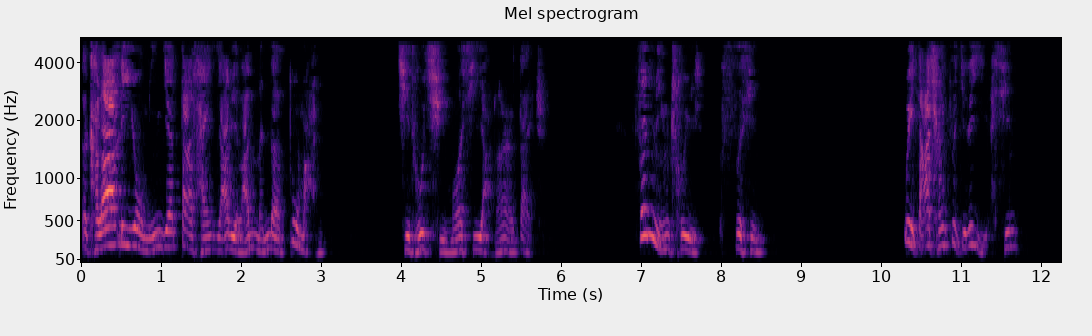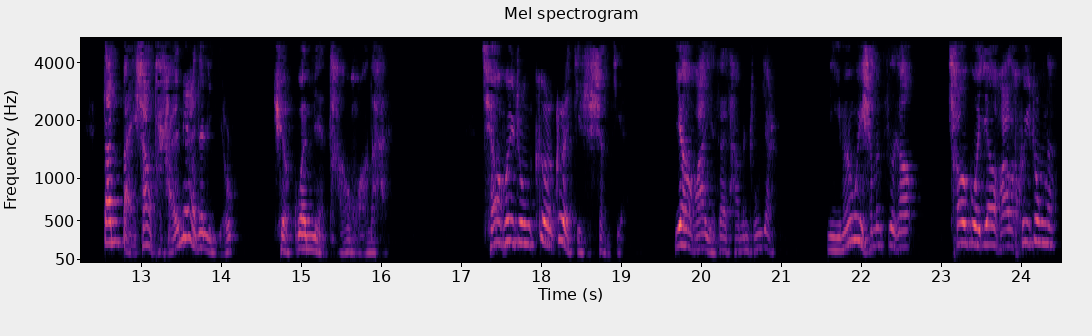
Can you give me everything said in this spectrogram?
那可拉利用民间大谈亚比兰门的不满，企图取摩西亚伦而代之，分明出于私心，为达成自己的野心，单摆上台面的理由，却冠冕堂皇的很。全会中个个皆是圣洁，耶和华也在他们中间。你们为什么自高超过耶和华的会众呢？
